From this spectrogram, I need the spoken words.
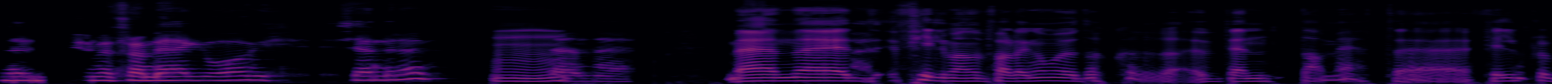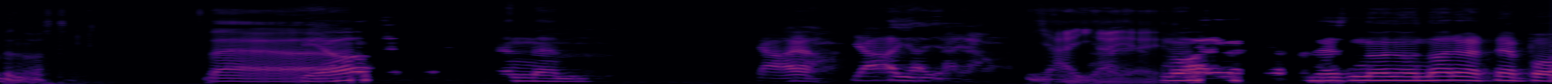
Det er filmer fra meg òg senere. Mm. Men Men filmanbefalinger må jo dere vente med til filmklubben, vet du. Det ja, men um, ja, ja, ja, ja, ja, ja. Ja, ja, ja. ja. Nå har jeg vært nå, nå, nå har jeg vært med på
